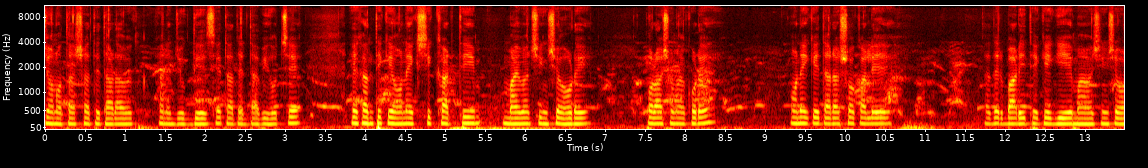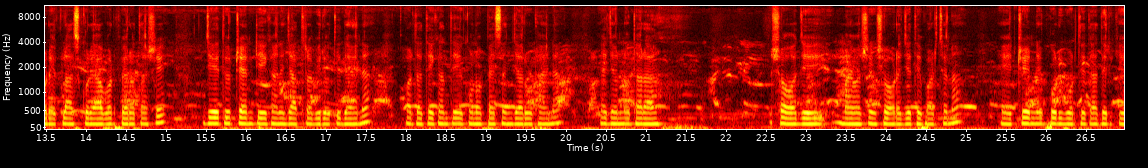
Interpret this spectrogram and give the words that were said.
জনতার সাথে তারাও এখানে যোগ দিয়েছে, তাদের দাবি হচ্ছে এখান থেকে অনেক শিক্ষার্থী ময়মনসিংহ শহরে পড়াশোনা করে। অনেকে তারা সকালে তাদের বাড়ি থেকে গিয়ে ময়মনসিংহ শহরে ক্লাস করে আবার ফেরত আসে। যেহেতু ট্রেনটি এখানে যাত্রা বিরতি দেয় না, অর্থাৎ এখান থেকে কোনো প্যাসেঞ্জার উঠায় না, এজন্য তারা সহজেই ময়মনসিংহ শহরে যেতে পারছে না। এই ট্রেনের পরিবর্তে তাদেরকে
